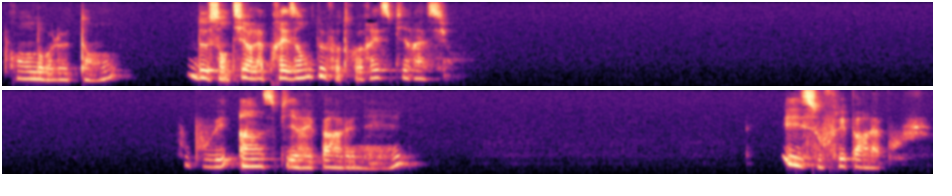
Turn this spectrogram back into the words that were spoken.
Prendre le temps de sentir la présence de votre respiration. Vous pouvez inspirer par le nez et souffler par la bouche.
